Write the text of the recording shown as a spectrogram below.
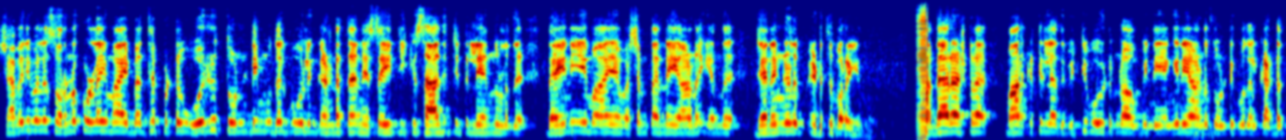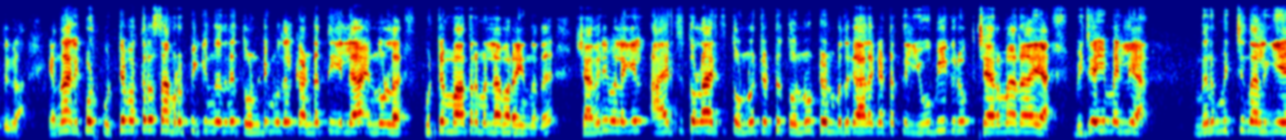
ശബരിമല സ്വർണക്കൊള്ളയുമായി ബന്ധപ്പെട്ട് ഒരു തൊണ്ടി മുതൽ പോലും കണ്ടെത്താൻ എസ് ഐ ടിക്ക് സാധിച്ചിട്ടില്ല എന്നുള്ളത് ദയനീയമായ വശം തന്നെയാണ് എന്ന് ജനങ്ങളും എടുത്തു പറയുന്നു. അന്താരാഷ്ട്ര മാർക്കറ്റിൽ അത് വിറ്റുപോയിട്ടുണ്ടാവും. പിന്നെ എങ്ങനെയാണ് തൊണ്ടി മുതൽ കണ്ടെത്തുക? എന്നാൽ ഇപ്പോൾ കുറ്റപത്രം സമർപ്പിക്കുന്നതിന് തൊണ്ടി മുതൽ കണ്ടെത്തിയില്ല എന്നുള്ള കുറ്റം മാത്രമല്ല പറയുന്നത്. ശബരിമലയിൽ ആയിരത്തി തൊള്ളായിരത്തി തൊണ്ണൂറ്റെട്ട് തൊണ്ണൂറ്റൊൻപത് കാലഘട്ടത്തിൽ യു ബി ഗ്രൂപ്പ് ചെയർമാനായ വിജയ് മല്യ നിർമ്മിച്ചു നൽകിയ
